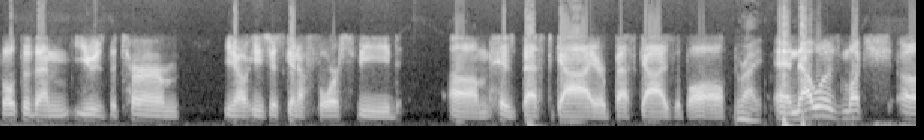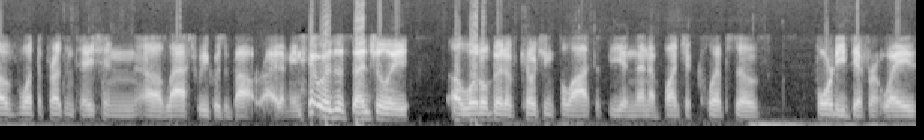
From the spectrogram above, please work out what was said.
both of them used the term, you know, he's just going to force feed um, his best guy or best guys the ball. Right. And that was much of what the presentation uh, last week was about, right? I mean, it was essentially a little bit of coaching philosophy and then a bunch of clips of 40 different ways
